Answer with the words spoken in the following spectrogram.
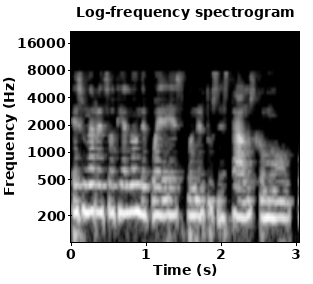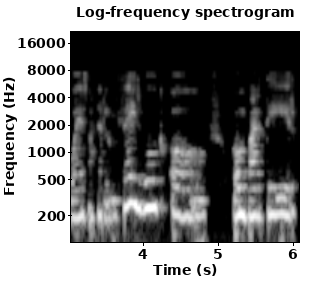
Es una red social donde puedes poner tus estados como puedes hacerlo en Facebook o compartir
